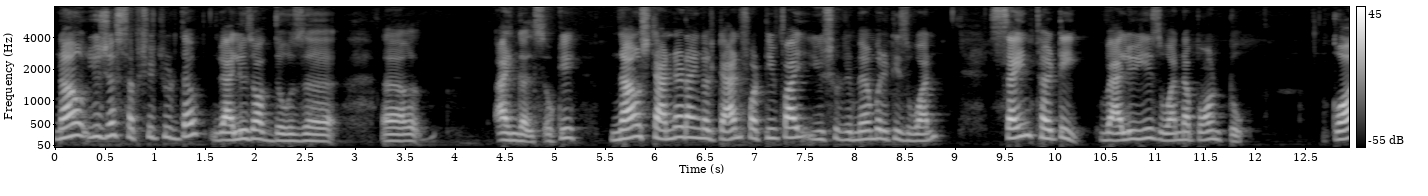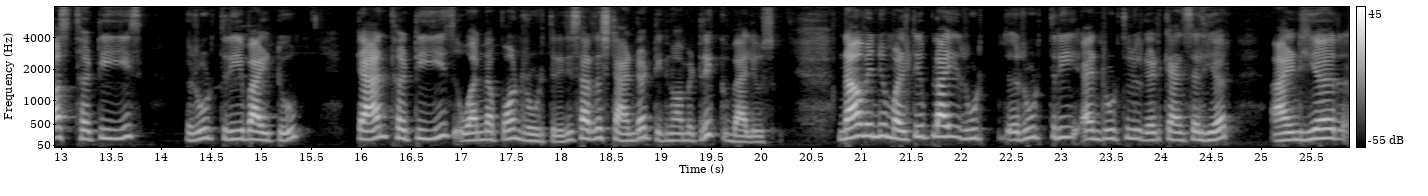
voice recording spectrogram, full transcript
Now you just substitute the values of those uh, uh, angles okay now standard angle tan 45 you should remember it is 1. Sine 30 value is 1 upon 2. Cos 30 is root 3 by 2. Tan 30 is 1 upon root 3. These are the standard trigonometric values. Now when you multiply root, root 3 and root 3 will get cancelled here and here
